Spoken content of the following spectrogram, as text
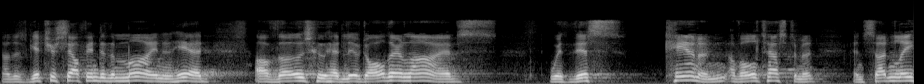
Now, just get yourself into the mind and head of those who had lived all their lives with this canon of Old Testament, and suddenly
